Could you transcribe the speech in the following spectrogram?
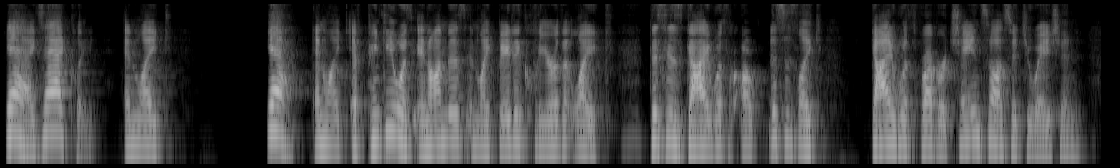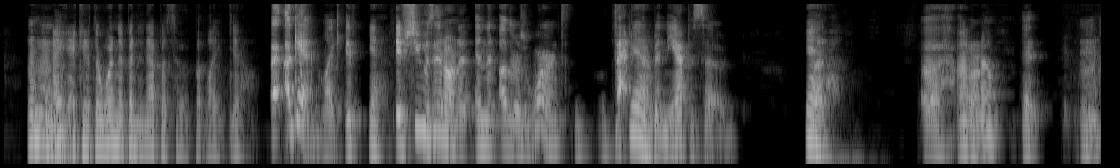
Yeah, exactly. And like, yeah, and like if Pinkie was in on this and like made it clear that like this is guy with uh, this is like guy with rubber chainsaw situation. Mhm. I, I get it, there wouldn't have been an episode, but like you know, Again, like if Yeah. if she was in on it and then others weren't, that could have been the episode. yeah, Uh, I don't know. It mm,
